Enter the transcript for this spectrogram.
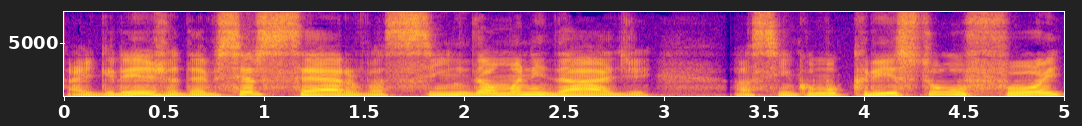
A igreja deve ser serva, sim, da humanidade, assim como Cristo o foi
